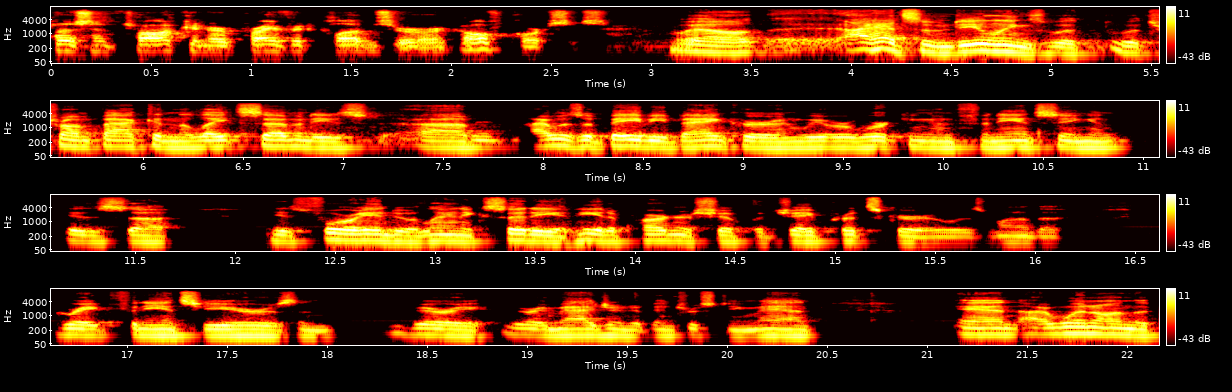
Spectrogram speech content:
pleasant talk in our private clubs or our golf courses. Well, I had some dealings with, with Trump back in the late 70s. Uh, I was a baby banker and we were working on financing and his uh, his foray into Atlantic City, and he had a partnership with Jay Pritzker, who was one of the great financiers and very, very imaginative, interesting man. And I went on the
